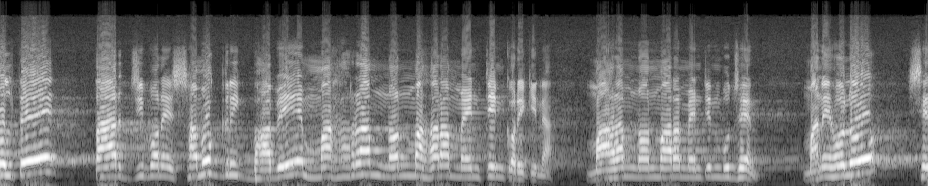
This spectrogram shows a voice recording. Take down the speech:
বলতে তার জীবনে সামগ্রিকভাবে মাহারাম নন মাহারাম মেনটেন করে কিনা। মাহারাম নন মাহারাম মেনটেন বুঝেন মানে হলো সে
